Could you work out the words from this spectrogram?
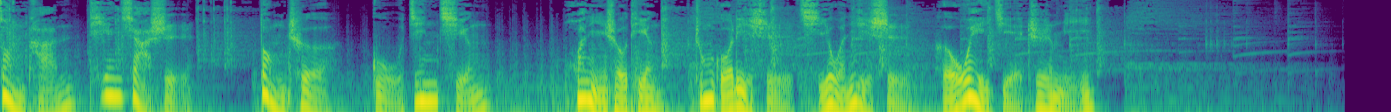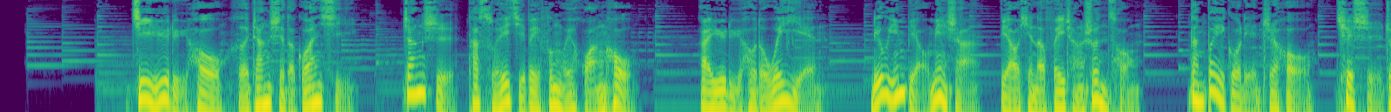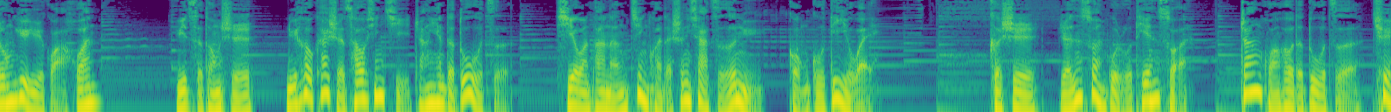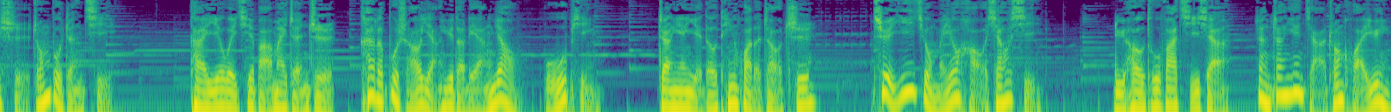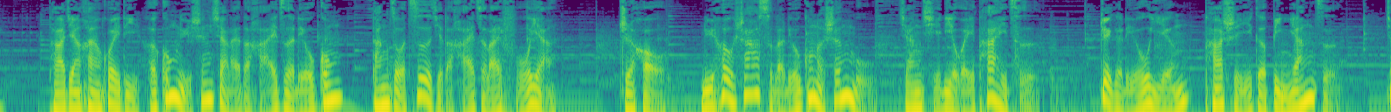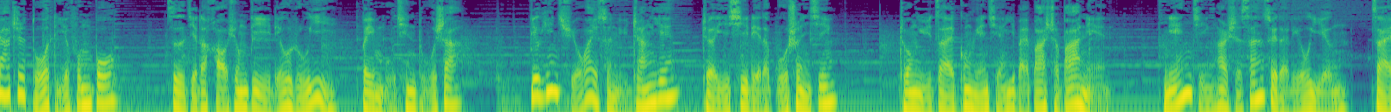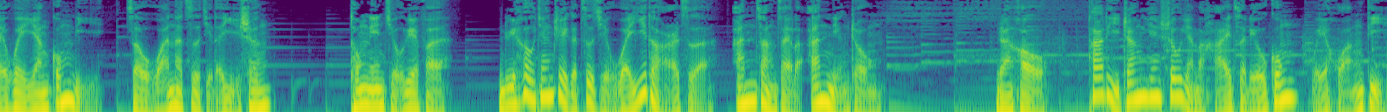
纵谈天下事，洞彻古今情。欢迎收听《中国历史奇闻异事和未解之谜》。基于吕后和张氏的关系，张氏她随即被封为皇后。碍于吕后的威严，刘盈表面上表现得非常顺从，但背过脸之后，却始终郁郁寡欢。与此同时，吕后开始操心起张嫣的肚子，希望她能尽快的生下子女，巩固地位。可是人算不如天算，张皇后的肚子却始终不争气。太医为其把脉诊治，开了不少养育的良药补品，张嫣也都听话的照吃。却依旧没有好消息。吕后突发奇想，让张嫣假装怀孕。他将汉惠帝和宫女生下来的孩子刘公当做自己的孩子来抚养。之后，吕后杀死了刘公的生母，将其立为太子。这个刘盈，他是一个病秧子，加之夺嫡风波，自己的好兄弟刘如意被母亲毒杀，又因娶外孙女张嫣这一系列的不顺心。终于在公元前一百八十八年，年仅二十三岁的刘盈在未央宫里走完了自己的一生。同年九月份，吕后将这个自己唯一的儿子安葬在了安宁中。然后，他立张嫣收养的孩子刘公为皇帝，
